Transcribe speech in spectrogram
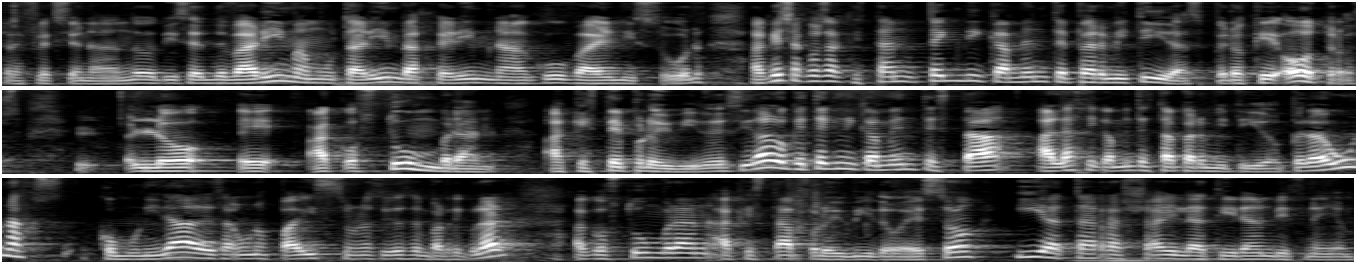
reflexionando. Dice, Devarim mutarim bajerim. Aquellas cosas que están técnicamente permitidas, pero que otros lo acostumbran a que esté prohibido. Es decir, algo que técnicamente está, alágicamente está permitido. Pero algunas comunidades, algunos países, algunas ciudades en particular, acostumbran a que está prohibido eso. Y atarrashai la tiran bifneyam.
